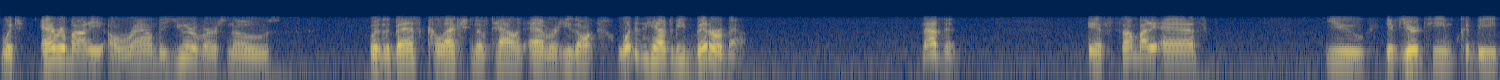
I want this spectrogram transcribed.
which everybody around the universe knows was the best collection of talent ever. He's on. What does he have to be bitter about? Nothing. If somebody asks you if your team could beat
